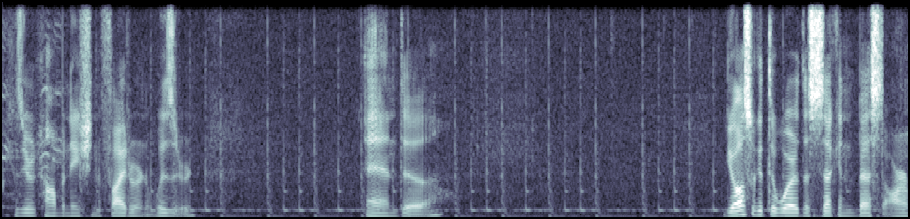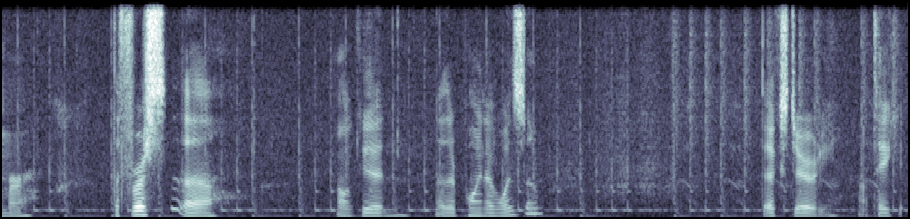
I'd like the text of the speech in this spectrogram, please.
because you're a combination fighter and wizard. And uh, you also get to wear the second best armor. The first uh, Oh, good. Another point of wisdom. Dexterity. I'll take it.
